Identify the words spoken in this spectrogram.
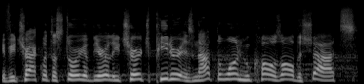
If you track with the story of the early church, Peter is not the one who calls all the shots.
